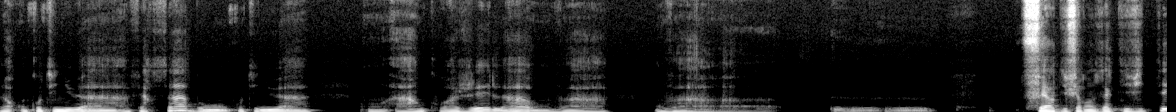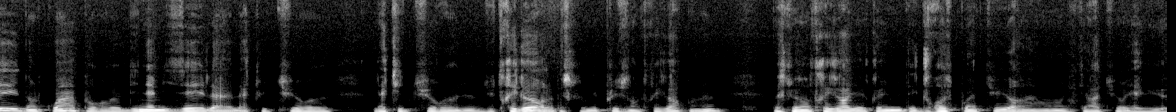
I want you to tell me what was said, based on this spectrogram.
Alors on continue à, faire ça, bon, on continue à, encourager, là on va, on va euh, faire différentes activités dans le coin pour euh, dynamiser la, culture, la culture euh, du Trégor, là, parce qu'on est plus dans le Trégor quand même. Parce que dans le Trégor, il y a quand même des grosses pointures hein, en littérature. Il y a eu,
